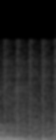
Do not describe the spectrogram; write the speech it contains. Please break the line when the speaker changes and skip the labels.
Ugh!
